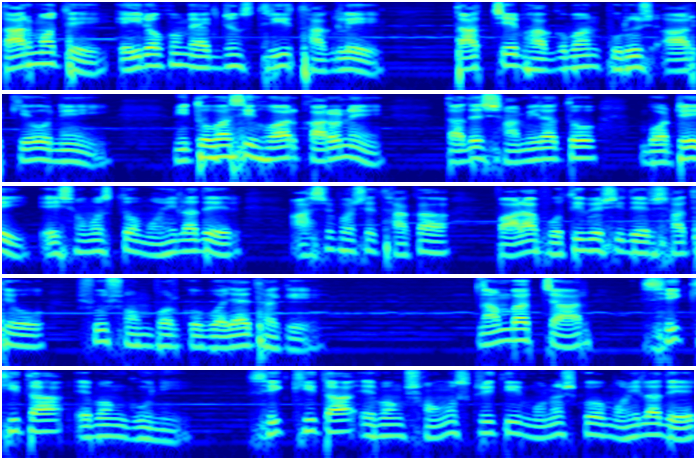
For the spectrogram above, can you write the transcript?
তার মতে এই রকম একজন স্ত্রী থাকলে তার চেয়ে ভাগ্যবান পুরুষ আর কেউ নেই। মিতভাষী হওয়ার কারণে তাদের স্বামীরা তো বটেই এই সমস্ত মহিলাদের আশেপাশে থাকা পাড়া প্রতিবেশীদের সাথেও সুসম্পর্ক বজায় থাকে। নাম্বার চার, শিক্ষিতা এবং গুণী। শিক্ষিতা এবং সংস্কৃতি মনস্ক মহিলাদের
